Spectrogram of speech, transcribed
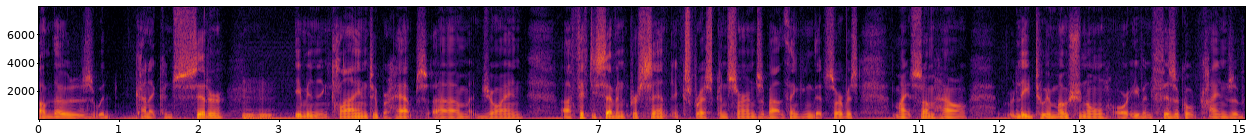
of those would kind of consider, mm-hmm. even inclined to perhaps um, join. Uh, 57% expressed concerns about thinking that service might somehow lead to emotional or even physical kinds of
